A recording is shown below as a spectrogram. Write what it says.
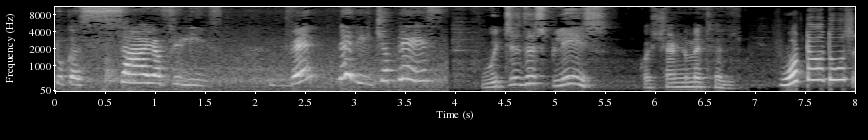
took a sigh of relief when they reached a place. Which is this place? questioned Mithil. What are those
